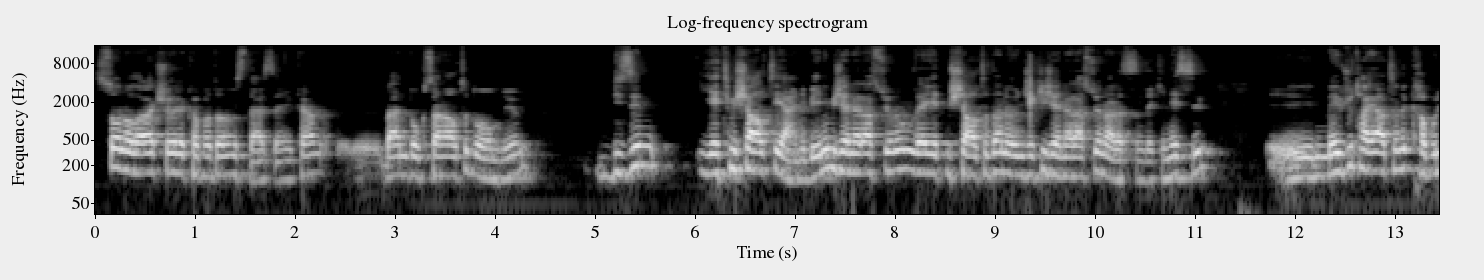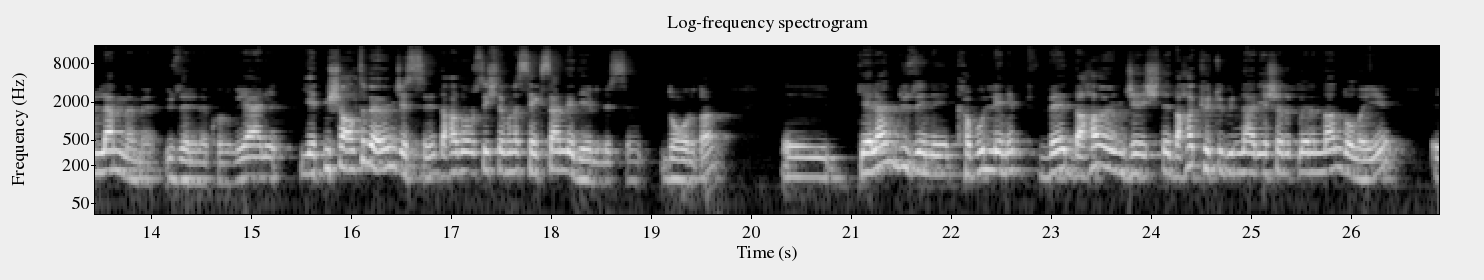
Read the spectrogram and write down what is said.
Son olarak şöyle kapatalım istersen İlkan. Ben 96 doğumluyum. Bizim 76 yani benim jenerasyonum ve 76'dan önceki jenerasyon arasındaki nesil mevcut hayatını kabullenmeme üzerine kurulu. Yani 76 ve öncesi daha doğrusu işte buna 80 de diyebilirsin doğrudan. E, gelen düzeni kabullenip ve daha önce işte daha kötü günler yaşadıklarından dolayı e,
